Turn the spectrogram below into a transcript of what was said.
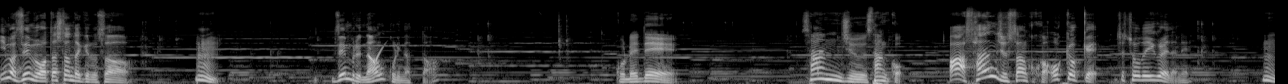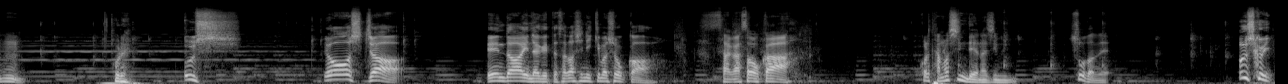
今全部渡したんだけどさうん。全部で何個になった？これで、33個。あ33個かオッケーオッケーじゃあちょうどいいぐらいだねうんうん。これ。よしよーしじゃあエンダーアイ投げて探しに行きましょうか探そうか。これ楽しいんだよな、地味に。そうだねよし来い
